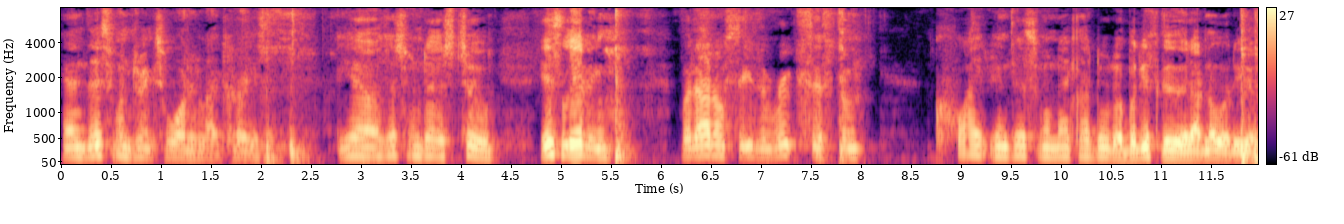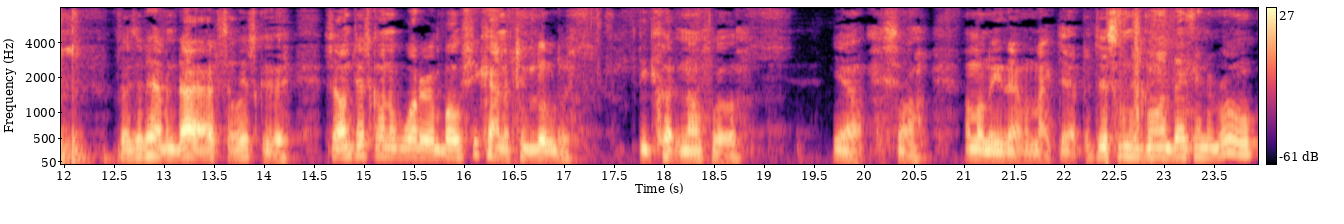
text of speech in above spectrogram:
And this one drinks water like crazy. Yeah, this one does too. It's living, but I don't see the root system quite in this one like I do though. But it's good. I know it is because it haven't died, so it's good. So I'm just to water them both. She kind of too little to be cutting off of. Yeah, so I'm to leave that one like that. But this one is going back in the room,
